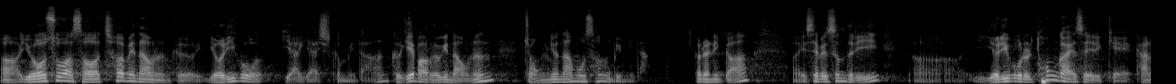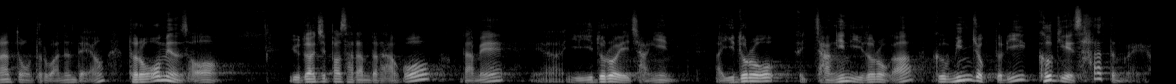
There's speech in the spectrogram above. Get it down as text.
어, 여호수아서 처음에 나오는 그 여리고 이야기 하실 겁니다. 그게 바로 여기 나오는 종려나무 성읍입니다. 그러니까 어, 이세 백성들이 여리고를 통과해서 이렇게 가나안 땅으로 들어왔는데요. 들어오면서 유다 지파 사람들하고 그다음에 이드로의 장인 아, 이도로 장인 이도로가 그 민족들이 거기에 살았던 거예요.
